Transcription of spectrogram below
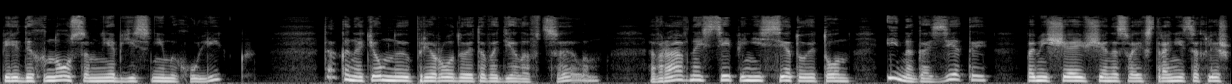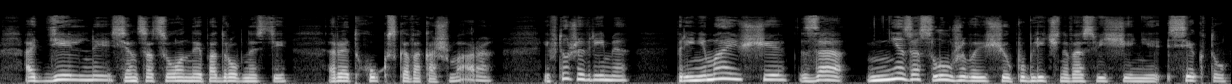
перед их носом необъяснимых улик, так и на темную природу этого дела в целом. В равной степени сетует он и на газеты, помещающие на своих страницах лишь отдельные сенсационные подробности редхукского кошмара, и в то же время принимающие за незаслуживающую публичного освещения секту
